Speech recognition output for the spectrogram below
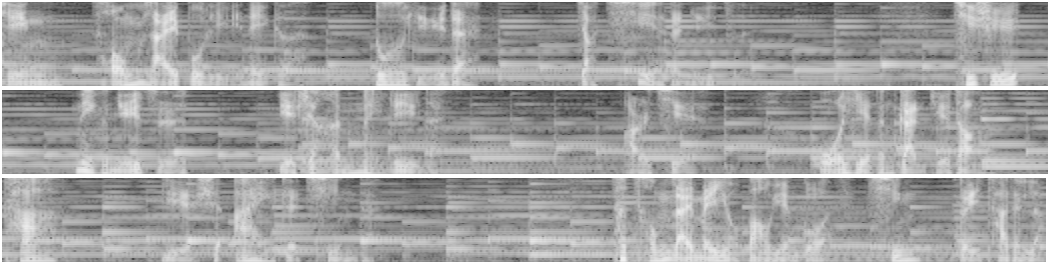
青从来不理那个多余的叫妾的女子。其实，那个女子也是很美丽的，而且我也能感觉到，她也是爱着青的。她从来没有抱怨过青对她的冷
